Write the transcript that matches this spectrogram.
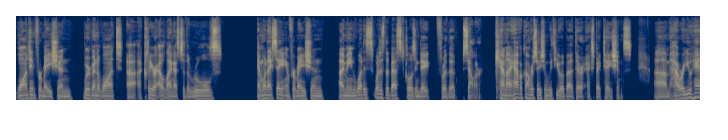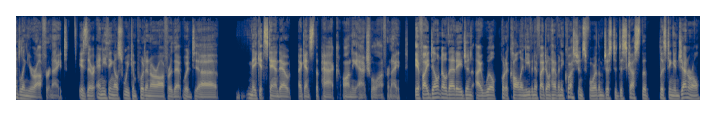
want information. We're going to want uh, a clear outline as to the rules. And when I say information, I mean what is what is the best closing date for the seller? Can I have a conversation with you about their expectations? Um, how are you handling your offer night? Is there anything else we can put in our offer that would uh, make it stand out against the pack on the actual offer night. If I don't know that agent, I will put a call in, even if I don't have any questions for them, just to discuss the listing in general,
